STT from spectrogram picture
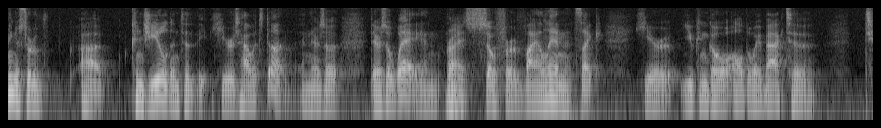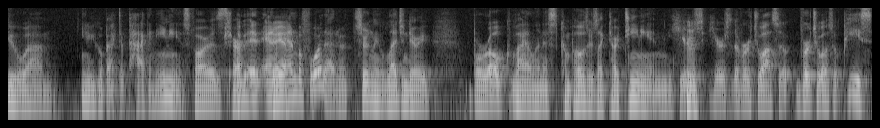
you know sort of uh, congealed into the here's how it's done, and there's a there's a way, and Right. so for violin, it's like here you can go all the way back to to um, you know you go back to Paganini as far as Sure. and and, Yeah, yeah. and before that uh, certainly legendary Baroque violinist composers like Tartini and here's Hmm. here's the virtuoso virtuoso piece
